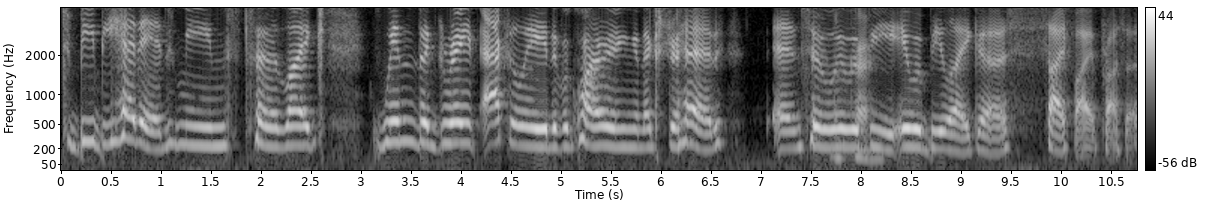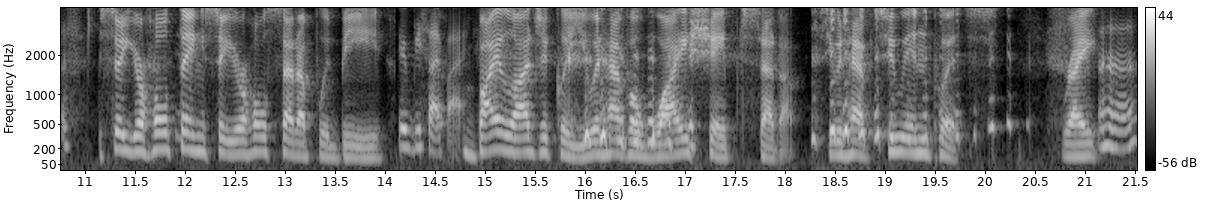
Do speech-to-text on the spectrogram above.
to be beheaded means to like win the great accolade of acquiring an extra head. And so it would be it would be like a sci-fi process. so, your whole thing, so your whole setup would be It would be sci-fi. biologically, you would have a Y shaped setup. So, you would have two inputs, right? Uh-huh.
